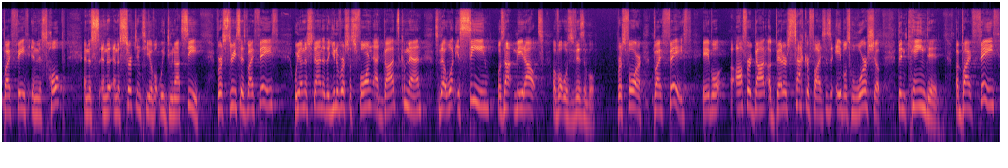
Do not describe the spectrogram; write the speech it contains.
by faith in this hope and, this, and, the, and the certainty of what we do not see. Verse 3 says, By faith, we understand that the universe was formed at God's command, so that what is seen was not made out of what was visible. Verse 4 By faith, Abel offered God a better sacrifice as Abel's worship than Cain did. But by faith,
